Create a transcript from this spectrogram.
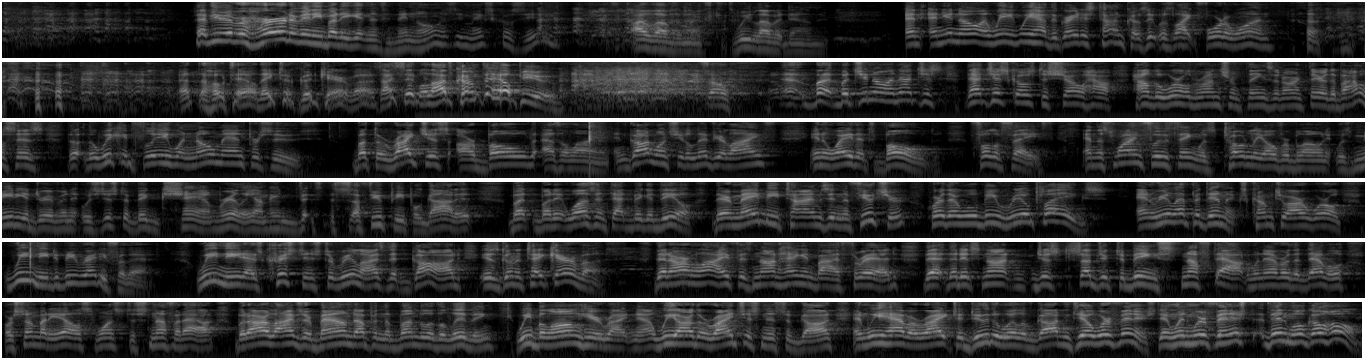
Have you ever heard of anybody getting it? They know it's in Mexico City. I love the Mexicans. We love it down there. And, and you know, and we, we had the greatest time because it was like four to one. at the hotel. They took good care of us. I said, Well, I've come to help you. so, uh, but but you know, and that just that just goes to show how how the world runs from things that aren't there. The Bible says the, the wicked flee when no man pursues, but the righteous are bold as a lion. And God wants you to live your life in a way that's bold, full of faith. And the swine flu thing was totally overblown. It was media driven. It was just a big sham, really. I mean, a few people got it, but, but it wasn't that big a deal. There may be times in the future where there will be real plagues and real epidemics come to our world. We need to be ready for that. We need, as Christians, to realize that God is going to take care of us that our life is not hanging by a thread, that, that it's not just subject to being snuffed out whenever the devil or somebody else wants to snuff it out, but our lives are bound up in the bundle of the living. We belong here right now. We are the righteousness of God, and we have a right to do the will of God until we're finished. And when we're finished, then we'll go home.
